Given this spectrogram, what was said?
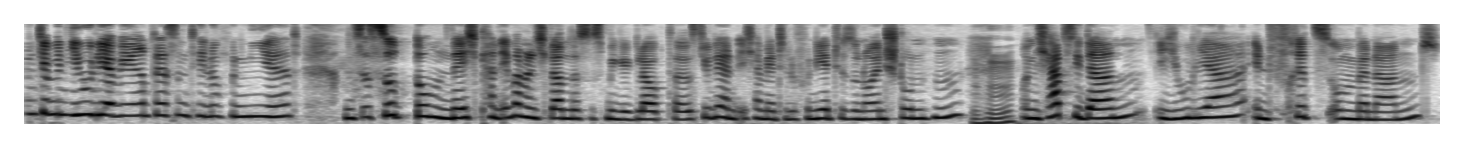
und ich habe mit Julia währenddessen telefoniert. Und es ist so dumm, ne? Ich kann immer noch nicht glauben, dass du es mir geglaubt hast. Julia und ich haben ja telefoniert für so neun Stunden. Mhm. Und ich habe sie dann, Julia, in Fritz umbenannt.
